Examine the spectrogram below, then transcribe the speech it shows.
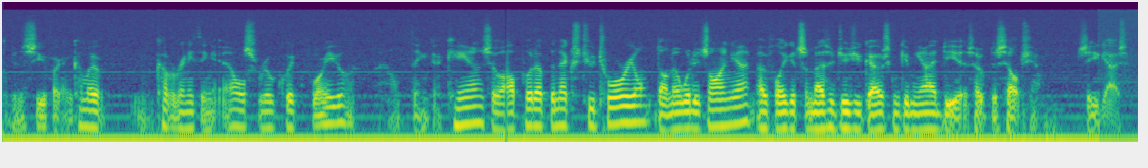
looking to see if I can come up cover anything else real quick for you. I don't think I can, so I'll put up the next tutorial. Don't know what it's on yet. Hopefully I get some messages. You guys can give me ideas. Hope this helps you. See you guys.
